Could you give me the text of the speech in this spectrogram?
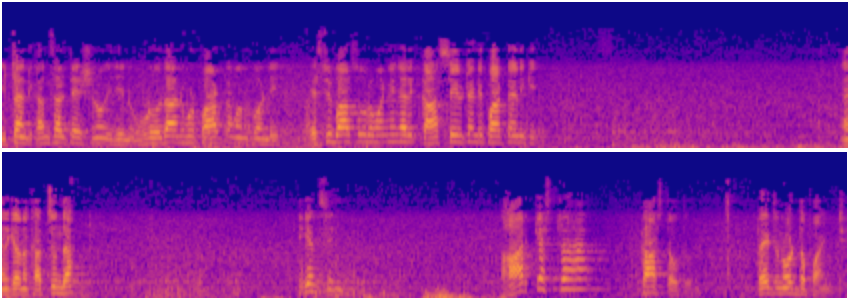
ఇట్లాంటి కన్సల్టేషన్ ఇది ఇప్పుడు ఉదాహరణ కూడా పాడటం అనుకోండి. ఎస్పి బాలసుబ్రహ్మణ్యం గారికి కాస్ట్ ఏమిటండి పాడటానికి? ఆయనకి ఏమైనా ఖర్చు ఉందా? You can sing orchestra cost అవుతుంది. Right note the point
